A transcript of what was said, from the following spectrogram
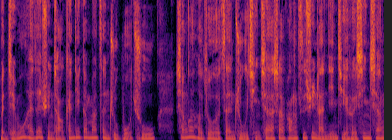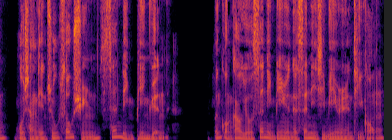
本节目还在寻找干爹干妈赞助播出，相关合作和赞助，请下下方资讯栏连结和信箱，或上脸书搜寻“森林边缘”。本广告由森林边缘的森林系边缘人提供。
